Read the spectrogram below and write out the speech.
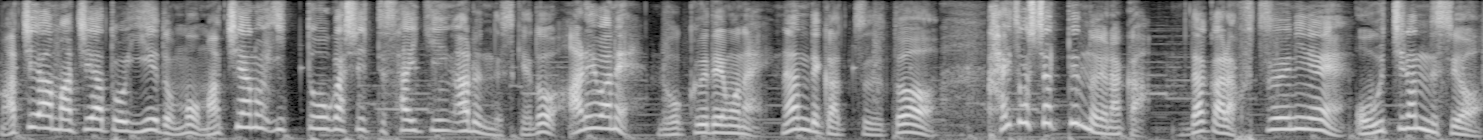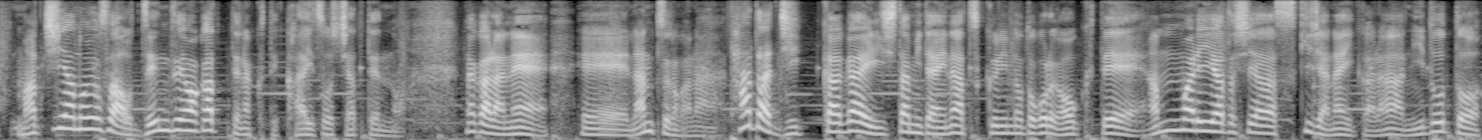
町屋町屋といえども、町屋の一棟貸しって最近あるんですけど、あれはね、ろくでもない。なんでかっつうと、改装しちゃってんのよ、中。だから普通にね、お家なんですよ。町屋の良さを全然分かってなくて改装しちゃってんの。だからね、えー、なんつうのかな。ただ実家帰りしたみたいな作りのところが多くて、あんまり私は好きじゃないから、二度と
